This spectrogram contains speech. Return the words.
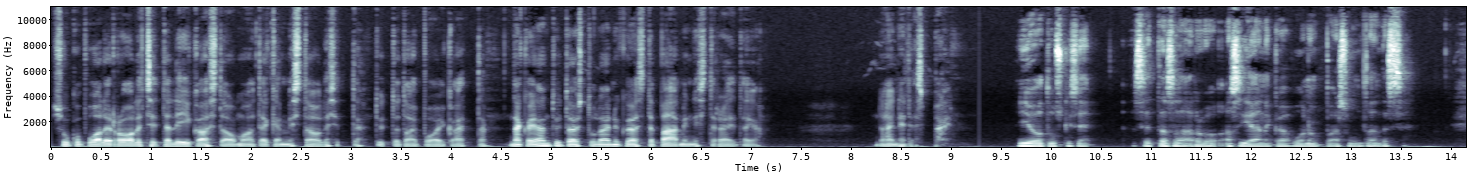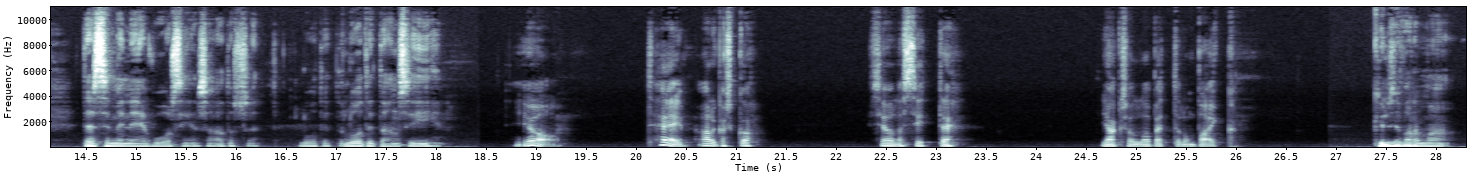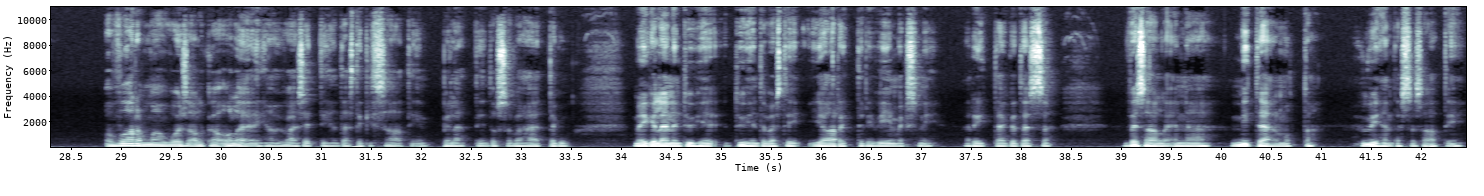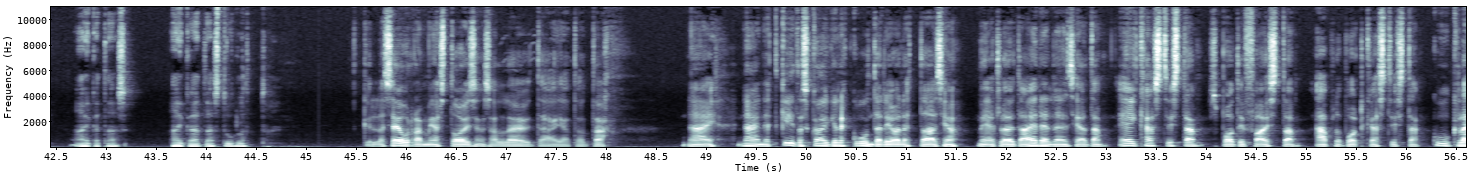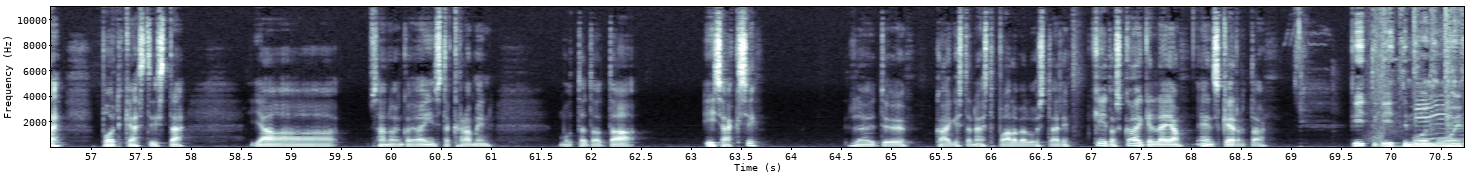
sukupuoliroolit sitten liikaa sitä omaa tekemistä, oli sitten tyttö tai poika, että näköjään tytöistä tulee nykyään sitten pääministereitä ja näin edespäin. Joo, tuskin se, se tasa-arvo-asia ainakaan huonompaa suuntaan tässä tässä menee vuosien saatossa, että luotetaan, siihen. Joo. Hei, alkaisiko se olla sitten jakson lopettelun paikka? Kyllä se varmaan, varmaan voisi alkaa olemaan ihan hyvä settihän tästäkin saatiin. Pelättiin tuossa vähän, että kun meikäläinen tyhje, tyhjentävästi jaaritteli viimeksi, niin riittääkö tässä Vesalle enää mitään, mutta hyvinhän tässä saatiin aika taas aikaa taas tuhlattua. Kyllä seuramies toisensa löytää ja tota, näin, näin, että kiitos kaikille kuuntelijoille taas ja meidät löytää edelleen sieltä Acastista, Spotifysta, Apple Podcastista, Google Podcastista ja sanoinko jo Instagramin, mutta tota, isäksi löytyy kaikista näistä palveluista. Eli kiitos kaikille ja ensi kertaa. Kiitti, kiitti, moi moi.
